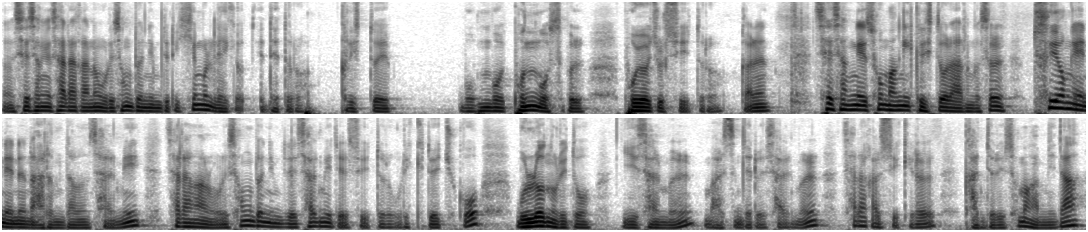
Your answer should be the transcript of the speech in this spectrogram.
어, 세상에 살아가는 우리 성도님들이 힘을 내게 되도록 그리스도의 본 모습을 보여줄 수 있도록 그러니까 세상의 소망이 그리스도라는 것을 투영해내는 아름다운 삶이 사랑하는 우리 성도님들의 삶이 될 수 있도록 우리 기도해 주고 물론 우리도 이 삶을 말씀대로의 삶을 살아갈 수 있기를 간절히 소망합니다.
